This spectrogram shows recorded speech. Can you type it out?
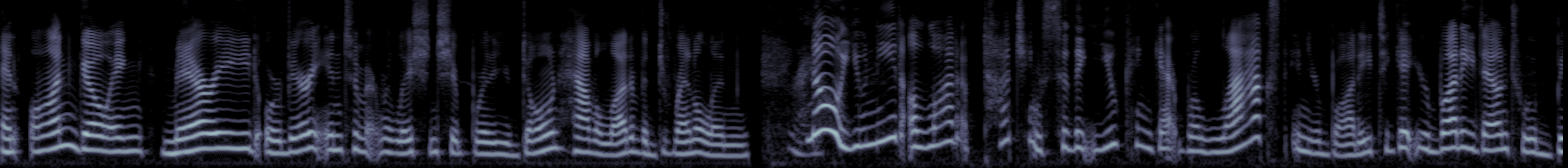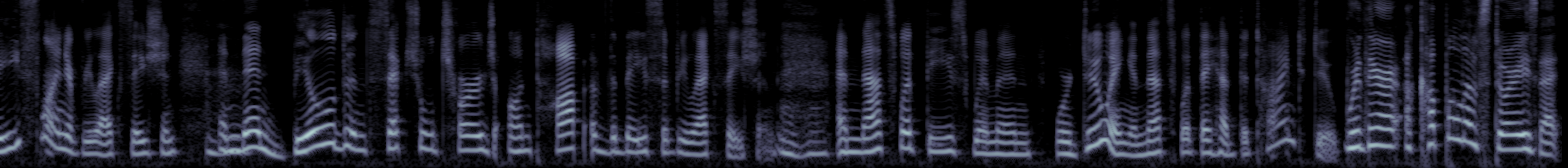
an ongoing married or very intimate relationship where you don't have a lot of adrenaline. Right. No, you need a lot of touching so that you can get relaxed in your body to get your body down to a baseline of relaxation mm-hmm. and then build a sexual charge on top of the base of relaxation. Mm-hmm. Mm-hmm. And that's what these women were doing and that's what they had the time to do. Were there a couple of stories that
